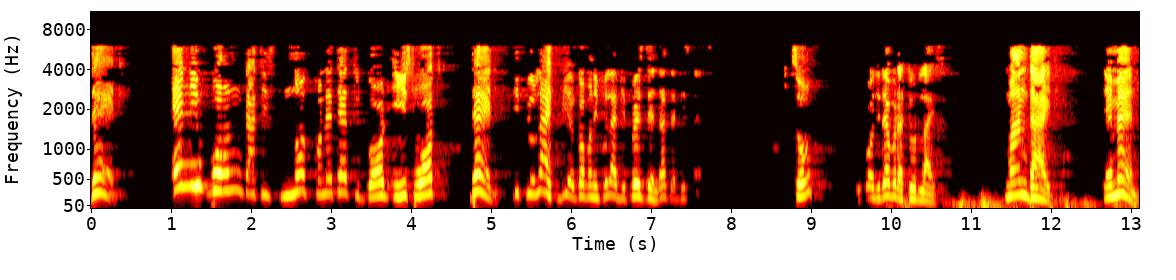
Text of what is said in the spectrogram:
Dead. Anyone that is not connected to God is what? Dead. If you like, be a governor. If you like, be president. That's a distance. So, it was the devil that told lies. Man died. Amen.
